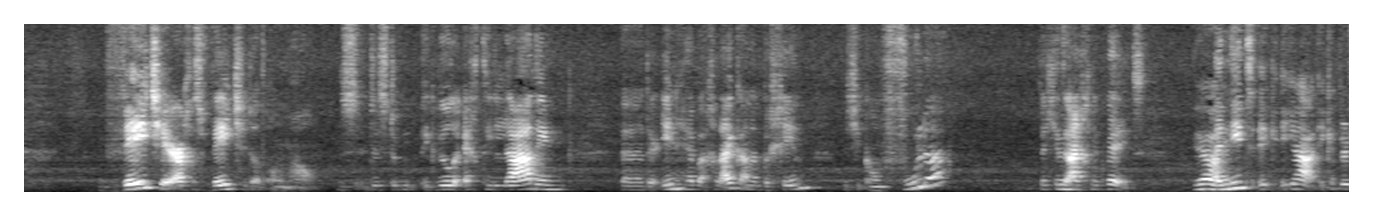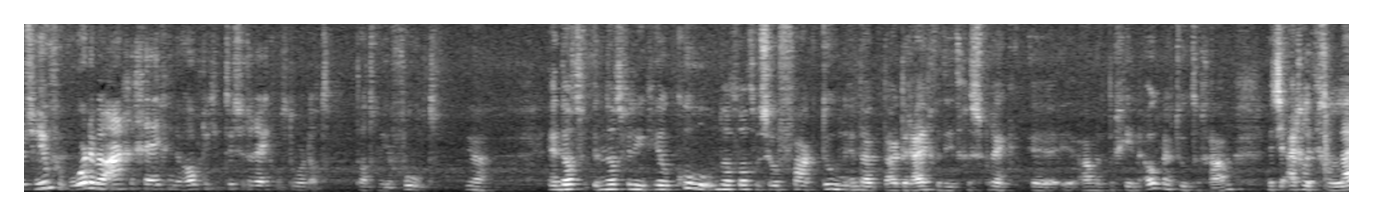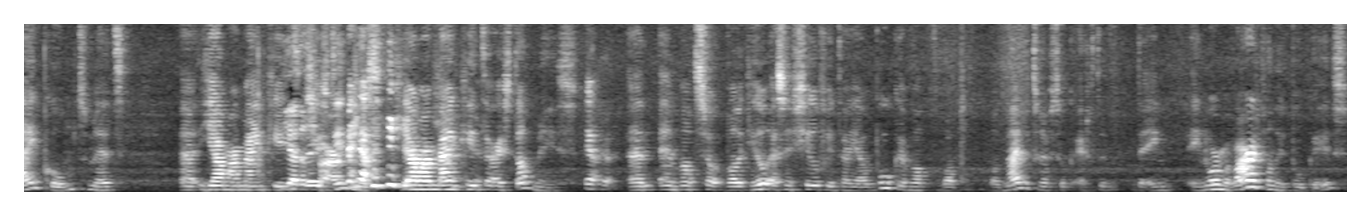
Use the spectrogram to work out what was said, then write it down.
weet je ergens, weet je dat allemaal. Dus, dus de- ik wilde echt die lading eh, erin hebben, gelijk aan het begin. Dat je kan voelen dat je het Ja. eigenlijk weet. Ja, En niet, ik, ja, ik heb er dus heel veel woorden wel aangegeven in de hoop dat je tussen de regels door dat, dat weer voelt. Ja, en dat, en dat vind ik heel cool, omdat wat we zo vaak doen, en daar, daar dreigde dit gesprek eh, aan het begin ook naartoe te gaan, dat je eigenlijk gelijk komt met, eh, ja maar mijn kind, Ja, is waar. dit mis. Ja. maar mijn kind, daar is dat mis. Ja. En, en wat, zo, wat ik heel essentieel vind aan jouw boek, en wat, wat, wat mij betreft ook echt de, de een- enorme waarde van dit boek is,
